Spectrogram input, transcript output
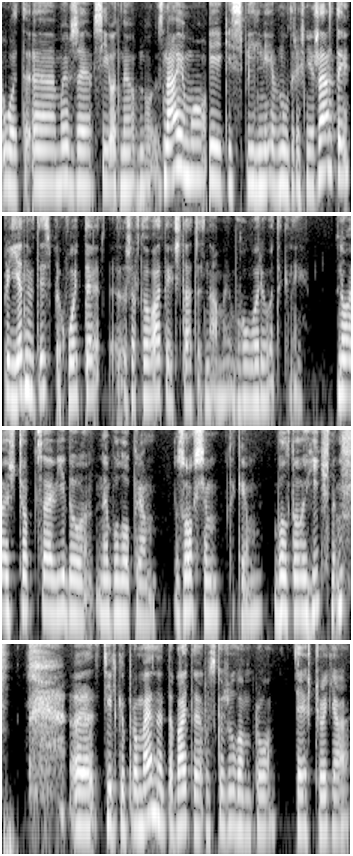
От е, ми вже всі одне одну знаємо. Є якісь спільні внутрішні жарти. Приєднуйтесь, приходьте е, жартувати і читати з нами, обговорювати книги. Ну а щоб це відео не було прям зовсім таким болтологічним, е, тільки про мене, давайте розкажу вам про те, що я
